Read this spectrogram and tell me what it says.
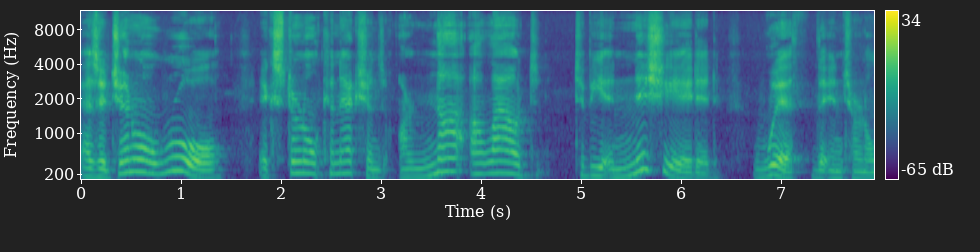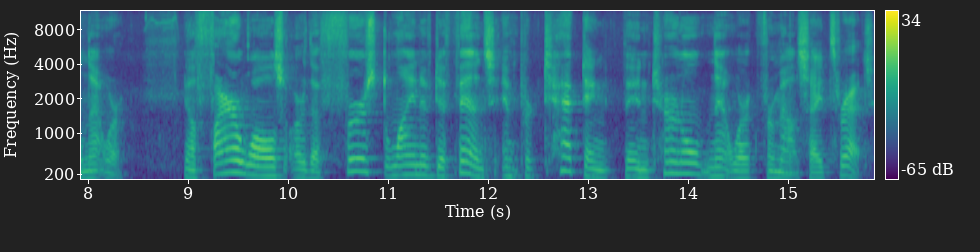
As a general rule, external connections are not allowed to be initiated with the internal network. Now, firewalls are the first line of defense in protecting the internal network from outside threats.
